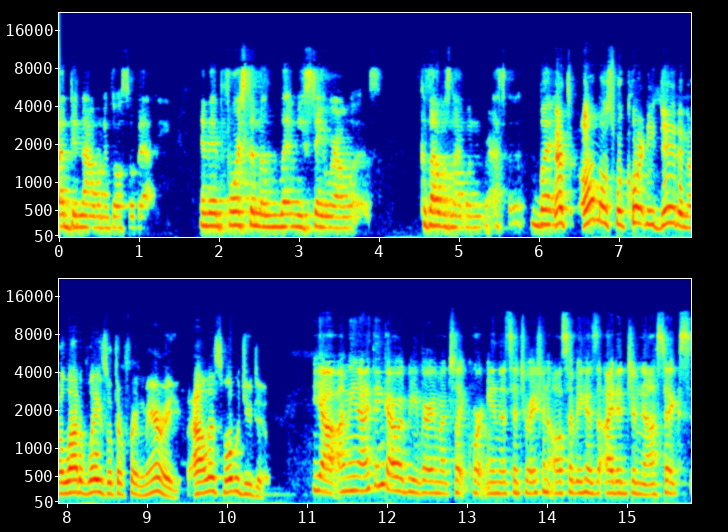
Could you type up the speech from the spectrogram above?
I did not want to go so badly. And then forced them to let me stay where I was because I was not going to Nebraska. But That's almost what Courtney did in a lot of ways with her friend Mary. Alice, what would you do? Yeah, I mean, I think I would be very much like Courtney in this situation, also because I did gymnastics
